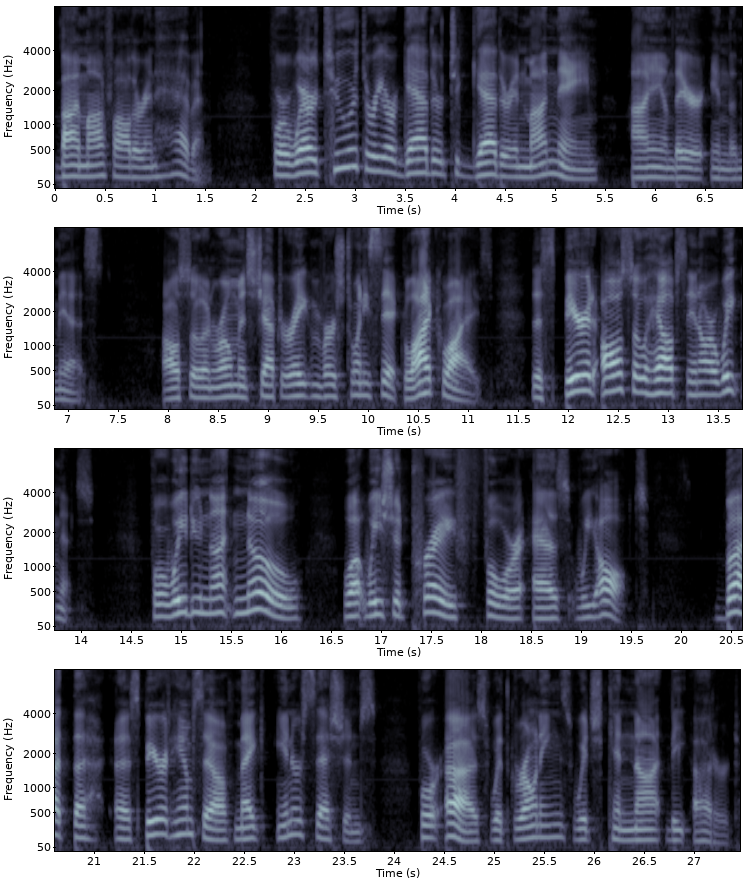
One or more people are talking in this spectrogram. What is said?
by my Father in heaven. For where two or three are gathered together in my name, I am there in the midst. Also in Romans chapter 8 and verse 26, likewise, the Spirit also helps in our weakness. For we do not know what we should pray for as we ought. But the uh, Spirit Himself make intercessions for us with groanings which cannot be uttered.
